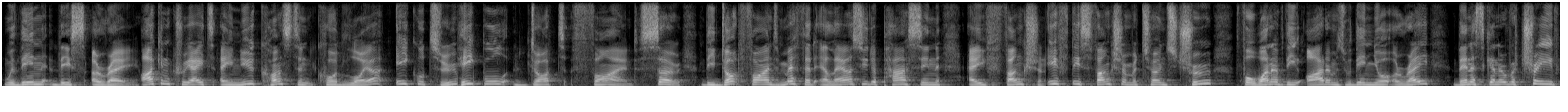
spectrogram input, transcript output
within this array. I can create a new constant called lawyer equal to people.find. So the .find method allows you to pass in a function. If this function returns true for one of the items within your array, then it's going to retrieve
